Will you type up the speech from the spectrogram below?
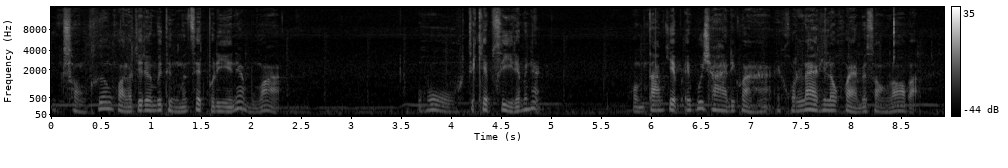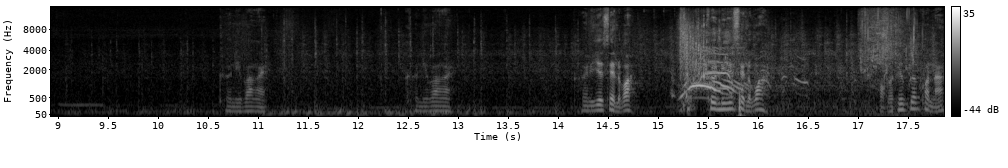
อีกสองเครื่องกว่าเราจะเดินไปถึงมันเสร็จพอดีเนี่ยผมว่า โอ้โห จะเก็บสี่ได้ไหมเนี่ย ผมตามเก็บไอ้ผู้ชายดีกว่าฮะไอ้คนแรกที่เราแขวนไปสองรอบอะเครื่องนี้ว่าไง เครื่องนี้ว่าไง เครื่องนี้จะเสร็จหรือวะเครื่องนี้จะเสร็จหรือวะขอกระทืบเครื่องก่อนนะ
